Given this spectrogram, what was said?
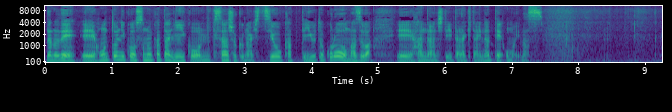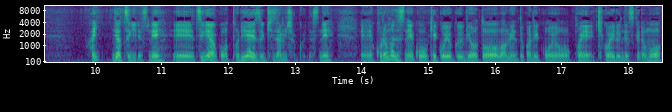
なので、えー、本当にこうその方にこうミキサー食が必要かっていうところをまずは、え判断していただきたいなって思います。はい。では次ですね。えー、次はこう、とりあえず刻み食ですね。えー、これもですね、こう、結構よく病棟場面とかでこう、声聞こえるんですけども、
